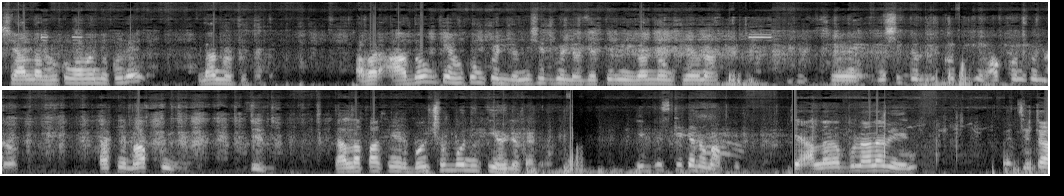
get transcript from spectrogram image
সে আল্লাহর হুকুম অমান্য করে লান্নতি দেয়। আবার আদমকে হুকুম করল নিষেধ করল যে তুমি গন্ধম খেও না। সে নিষিদ্ধ বৃক্ষ থেকে ভক্ষণ করল তাকে মাফ করল আল্লাহ পাকের বৈষম্য নীতি হইল কেন? ইবলিসকে কেন মাফ করল? যে আল্লাহ রাব্বুল আলমিন যেটা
